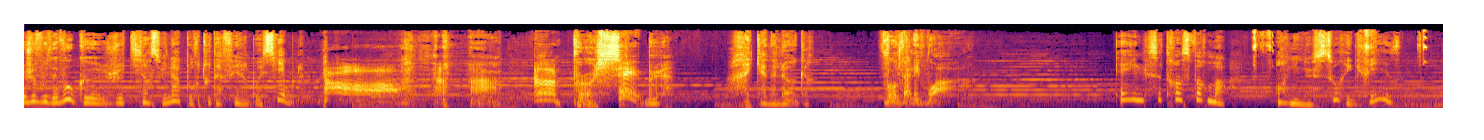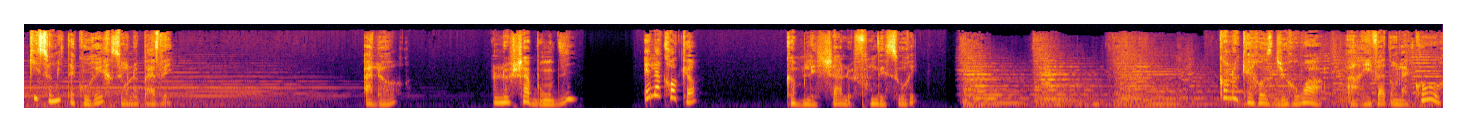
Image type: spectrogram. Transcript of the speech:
Je vous avoue que je tiens cela pour tout à fait impossible. Ah ah, Impossible Ricana l'ogre. Vous allez voir. et il se transforma en une souris grise qui se mit à courir sur le pavé. Alors, le chat bondit et la croqua, comme les chats le font des souris. Quand le carrosse du roi arriva dans la cour,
